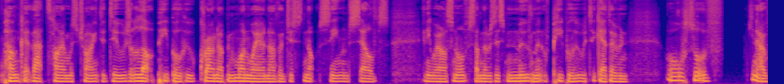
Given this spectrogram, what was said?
punk at that time was trying to do. Was a lot of people who grown up in one way or another, just not seeing themselves anywhere else, and all of a sudden there was this movement of people who were together and all sort of, you know,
